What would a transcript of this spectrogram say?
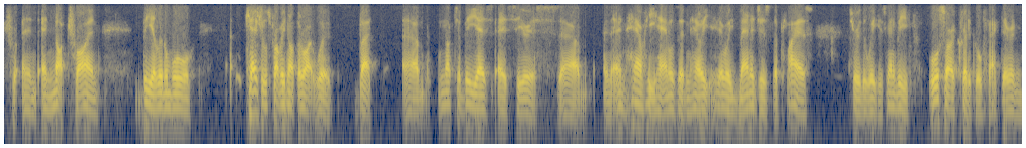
tr- and and not try and be a little more casual is probably not the right word, but um, not to be as as serious um, and, and how he handles it and how he how he manages the players through the week is going to be also a critical factor. And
